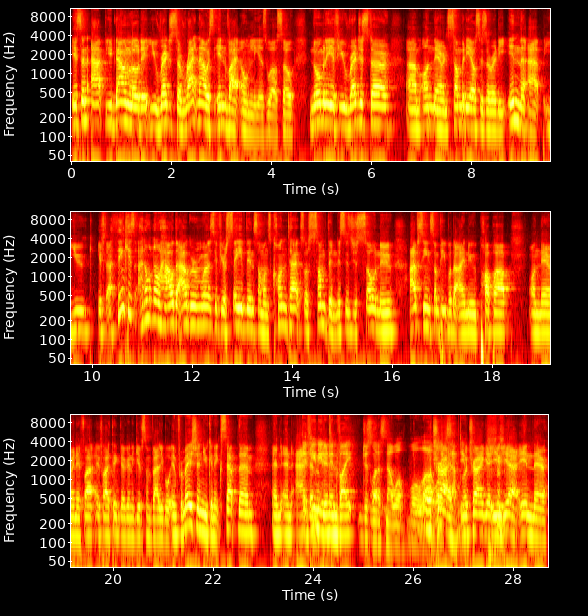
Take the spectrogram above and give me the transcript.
it's an app. You download it, you register. Right now, it's invite only as well. So normally, if you register um, on there and somebody else is already in the app, you if I think it's I don't know how the algorithm works. If you're saved in someone's contacts or something, this is just so new. I've seen some people that I knew pop up on there and if i if i think they're going to give some valuable information you can accept them and and add if them you need an invite just let us know. We'll we'll, uh, we'll try. we'll, we'll try and get you yeah in there.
